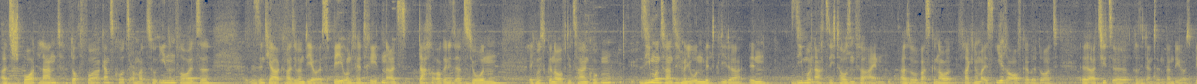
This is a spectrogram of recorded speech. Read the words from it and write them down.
als Sportland. Doch vor ganz kurz auch mal zu Ihnen, Frau Holze. Sie sind ja quasi beim DOSB und vertreten als Dachorganisation, ich muss genau auf die Zahlen gucken, 27 Millionen Mitglieder in 87.000 Vereinen. Also was genau, frage ich nochmal, ist Ihre Aufgabe dort äh, als Vizepräsidentin beim DOSB?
